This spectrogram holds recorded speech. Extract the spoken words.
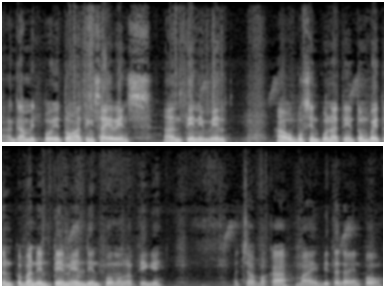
Ah, gamit po itong ating sirens, ah, 10 ml. Ah, ubusin po natin itong Byton 500 10 ml din po mga pigi. At saka baka may betadine po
